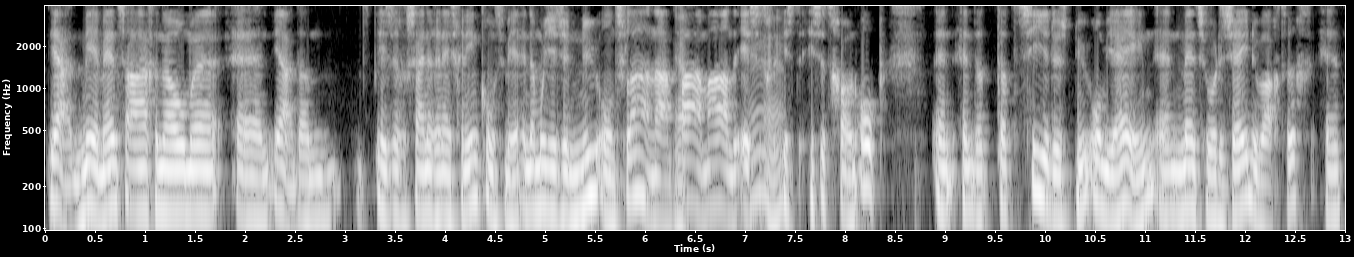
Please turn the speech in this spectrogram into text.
ja, meer mensen aangenomen. En ja, dan is er, zijn er ineens geen inkomsten meer. En dan moet je ze nu ontslaan. Na een paar maanden is, het, is, is het gewoon op. En, en dat, dat zie je dus nu om je heen. En mensen worden zenuwachtig. En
